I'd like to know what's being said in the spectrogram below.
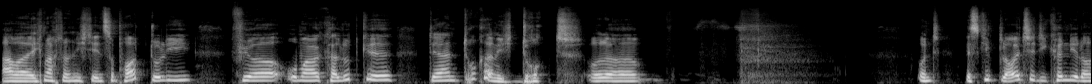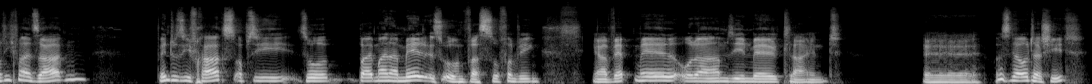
Aber ich mache doch nicht den Support-Dulli für Oma Kalutke, der einen Drucker nicht druckt. Oder und es gibt Leute, die können dir noch nicht mal sagen, wenn du sie fragst, ob sie so bei meiner Mail ist irgendwas, so von wegen, ja, Webmail oder haben sie einen Mail-Client? Äh, was ist der Unterschied?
